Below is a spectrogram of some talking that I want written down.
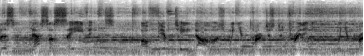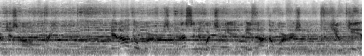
Listen, that's a savings of $15 when you purchase the Trinity, when you purchase all three. In other words, listen to what you get. In other words, you get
